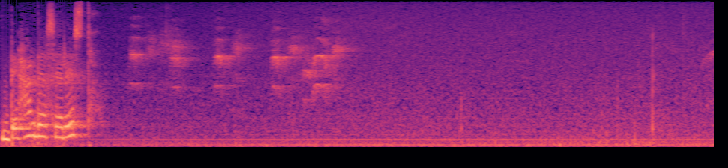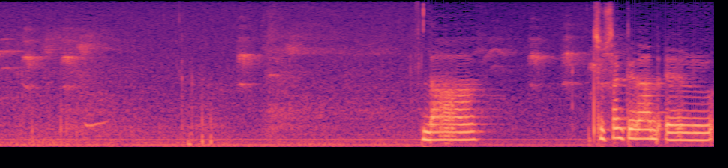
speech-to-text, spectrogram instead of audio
dejar de hacer esto. La su Santidad el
